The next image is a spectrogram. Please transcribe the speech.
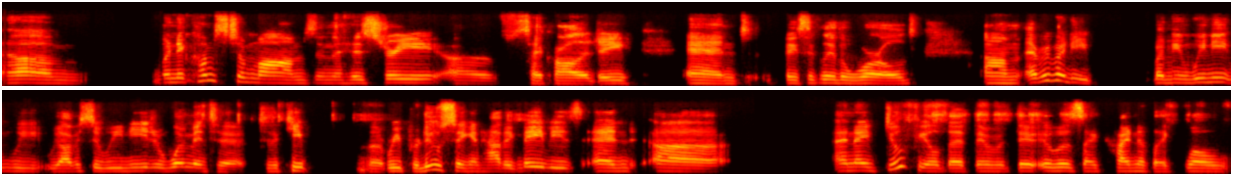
um, when it comes to moms in the history of psychology and basically the world um, everybody i mean we need we, we obviously we needed women to to keep uh, reproducing and having babies. And uh and i do feel that there, there it was like kind of like well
